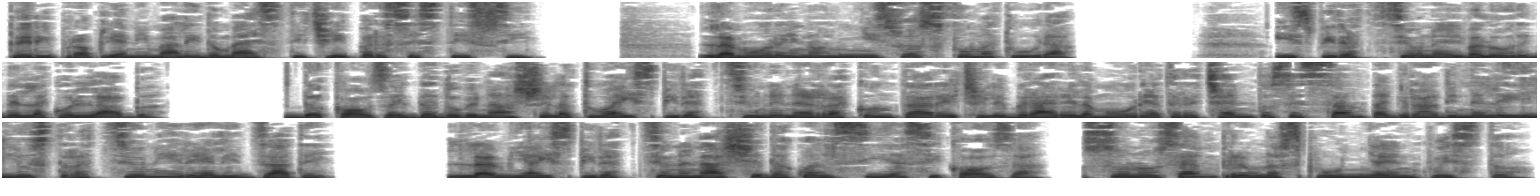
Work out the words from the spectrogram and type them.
per i propri animali domestici e per se stessi? L'amore in ogni sua sfumatura. Ispirazione e valore della collab. Da cosa e da dove nasce la tua ispirazione nel raccontare e celebrare l'amore a 360 gradi nelle illustrazioni realizzate? La mia ispirazione nasce da qualsiasi cosa, sono sempre una spugna in questo.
